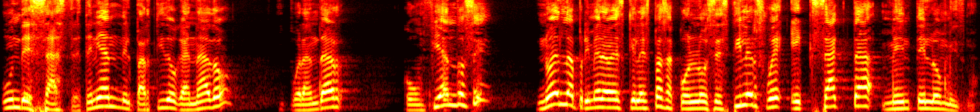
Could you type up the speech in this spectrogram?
un desastre. Tenían el partido ganado y por andar confiándose, no es la primera vez que les pasa. Con los Steelers fue exactamente lo mismo.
